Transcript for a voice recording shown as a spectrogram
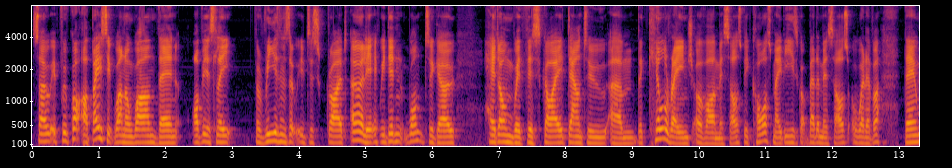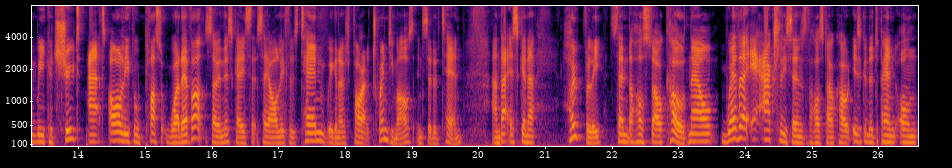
So if we've got our basic one-on-one, -on -one, then obviously for reasons that we described earlier, if we didn't want to go head on with this guy down to um, the kill range of our missiles because maybe he's got better missiles or whatever, then we could shoot at our lethal plus whatever. So in this case, let's say our lethal is 10, we're going to fire at 20 miles instead of 10, and that is going to hopefully send the hostile cold. Now, whether it actually sends the hostile cold is going to depend on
